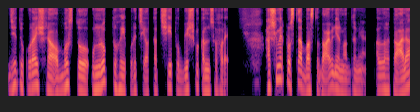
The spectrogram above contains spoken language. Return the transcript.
যেহেতু কুরাইশরা অভ্যস্ত অনুরক্ত হয়ে পড়েছে অর্থাৎ শীত ও গ্রীষ্মকালীন সফরে। হাশিমের প্রস্তাব বাস্তবায়নের মাধ্যমে আল্লাহ তাআলা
